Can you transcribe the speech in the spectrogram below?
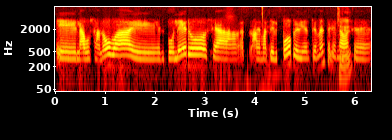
eh, la bossa nova, eh, el bolero, o sea, además del pop evidentemente, que es la base de,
